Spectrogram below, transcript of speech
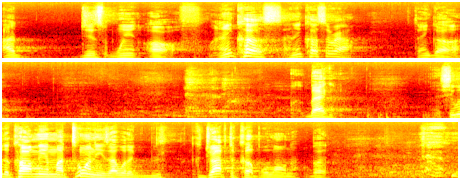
I just went off. I didn't cuss. I didn't cuss her out. Thank God. Back, she would have caught me in my 20s, I would have dropped a couple on her. But,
